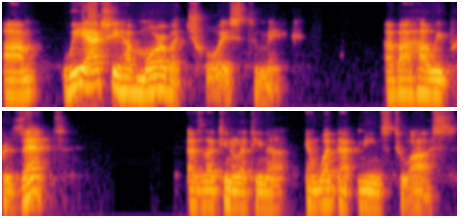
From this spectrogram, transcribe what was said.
um, we actually have more of a choice to make about how we present as Latino Latina and what that means to us.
